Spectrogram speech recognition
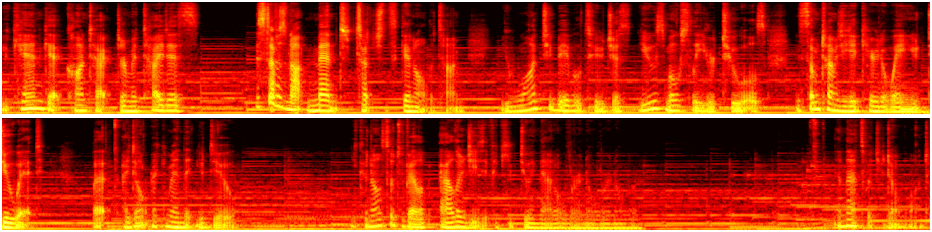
you can get contact dermatitis. This stuff is not meant to touch the skin all the time. You want to be able to just use mostly your tools. And sometimes you get carried away and you do it, but I don't recommend that you do. You can also develop allergies if you keep doing that over and over and over. And that's what you don't want.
